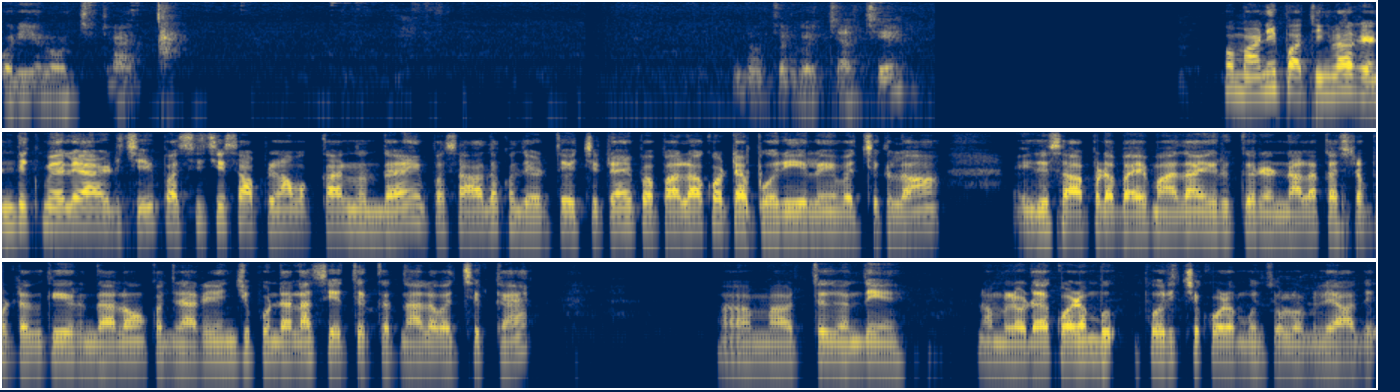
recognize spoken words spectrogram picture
பொரியலும் வச்சுட்டேன். இந்த ஒருத்தருக்கு வச்சாச்சு. இப்போ மணி பார்த்தீங்களா ரெண்டுக்கு மேலே ஆயிடுச்சு. பசிச்சு சாப்பிட்லாம் உட்கார்ந்துருந்தேன் இப்போ சாதம் கொஞ்சம் எடுத்து வச்சுட்டேன். இப்போ பலாக்கொட்டை பொரியலையும் வச்சுக்கலாம். இது சாப்பிட பயமாக தான் இருக்குது ரெண்டு நாளாக கஷ்டப்பட்டதுக்கு இருந்தாலும் கொஞ்சம் நிறைய இஞ்சி பூண்டெல்லாம் சேர்த்துருக்கிறதுனால வச்சுருக்கேன். அடுத்தது வந்து நம்மளோட குழம்பு பொரிச்ச குழம்புன்னு சொல்லுவோம் இல்லையா? அது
